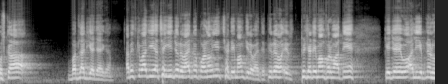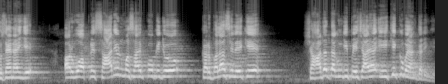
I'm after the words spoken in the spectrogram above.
उसका बदला दिया जाएगा। अब इसके बाद ये अच्छा ये जो रवायत मैं पढ़ रहा हूँ, ये छठे इमाम की रवायत है। फिर फिर छठे इमाम फरमाते हैं कि जो है वो अली इबन हुसैन आएँगे और वो अपने सारे उन मसाइब को कि जो करबला से लेके शहादत तक उनकी पेश आया, एक एक को बयान करेंगे।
